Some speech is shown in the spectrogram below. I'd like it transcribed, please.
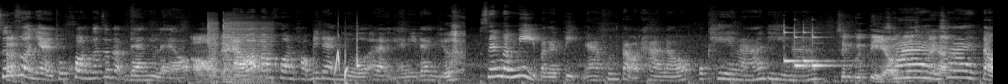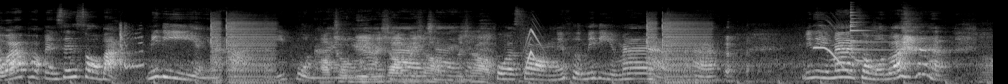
ซึ่งส่วนใหญ่ทุกคนก็จะแบบแดงอยู่แล้ว อ๋อแดง แต่ว่าบางคนเขาไม่แดงเยอะอะไรอย่างเงี้ยอันนี้แดงเยอะ เส้นบะหมี่ปกติเนี่ยคุณเต่าทานแล้วโอเคนะดีนะ เส้นก๋วยเตี๋ยวใช่นี่ใช่ไหมครับ ใช่แต่ว่าพอเป็นเส้นโซบะไม่ดีอย่างเงี้ยค่ะจากญี่ปุ่น อะไรอ๋ออย่างโชคดีเงี้ยไม่ชอบไม่ชอบใช่ไม่ใช่ชอบ ครัวซองนี่คือไม่ดีมากนะคะ ไม่ดีมากสมมติว่าอ๋อ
